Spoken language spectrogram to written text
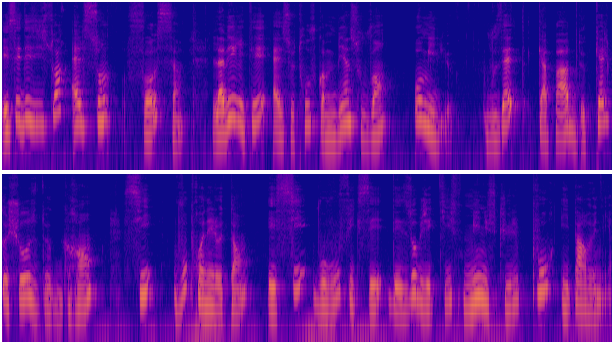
Et c'est des histoires, elles sont fausses. La vérité, elle se trouve comme bien souvent au milieu. Vous êtes capable de quelque chose de grand si vous prenez le temps et si vous vous fixez des objectifs minuscules pour y parvenir.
